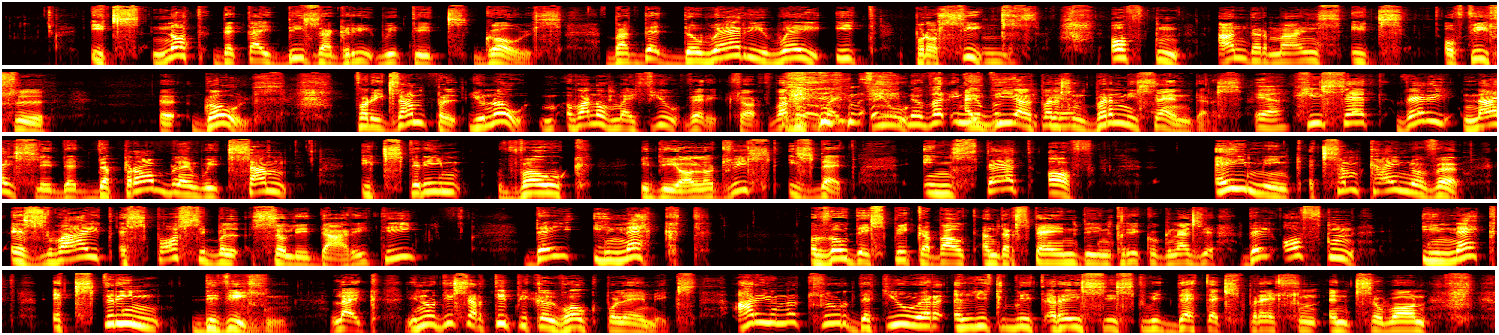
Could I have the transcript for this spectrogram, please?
it's not that I disagree with its goals, but that the very way it proceeds often undermines its official uh, goals. For example, you know, one of my few, very short, one of my few No, your book- ideal person, yeah. Bernie Sanders, Yeah. he said very nicely that the problem with some extreme woke ideologists is that instead of aiming at some kind of a, as wide as possible solidarity, they enact, although they speak about understanding, recognizing, they often enact extreme division. Like, you know, these are typical woke polemics. Are you not sure that you were a little bit racist with that expression and so on?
